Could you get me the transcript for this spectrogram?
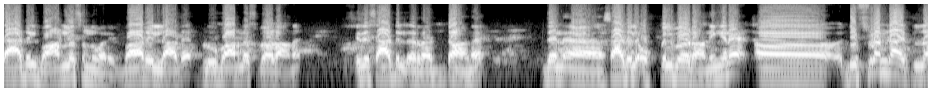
സാഡിൽ ബാർലെസ് എന്ന് പറയും. ബാർ ഇല്ലാതെ ബ്ലൂ ബാർലെസ് ആണ്. ഇത് സാഡിൽ റെഡ് ആണ്. ദെൻ സാഡിൽ ഒപ്പിൽ ബേർഡ് ആണ്. ഇങ്ങനെ ഡിഫറെന്റ് ആയിട്ടുള്ള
